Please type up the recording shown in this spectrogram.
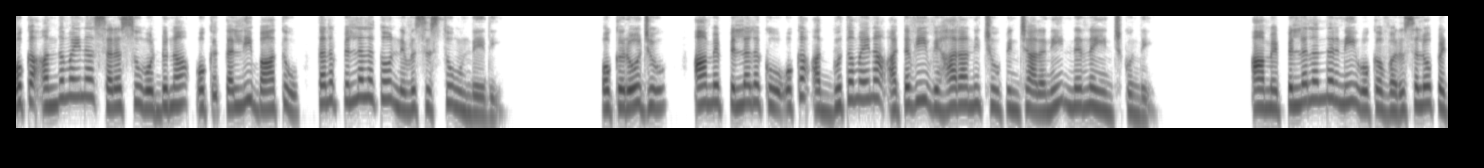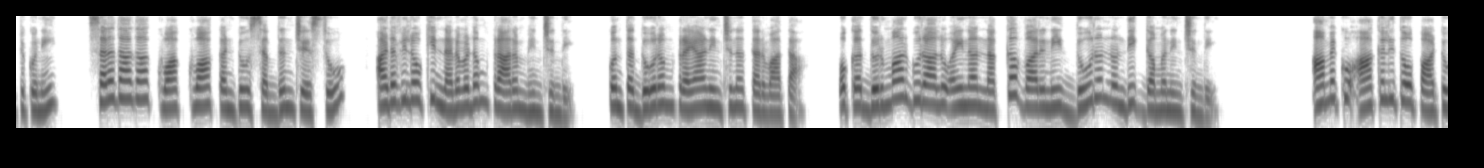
ఒక అందమైన సరస్సు ఒడ్డున ఒక తల్లి బాతు తన పిల్లలతో నివసిస్తూ ఉండేది. ఒకరోజు ఆమె పిల్లలకు ఒక అద్భుతమైన అటవీ విహారాన్ని చూపించాలని నిర్ణయించుకుంది. ఆమె పిల్లలందరినీ ఒక వరుసలో పెట్టుకుని సరదాగా క్వాక్ క్వాక్ అంటూ శబ్దం చేస్తూ అడవిలోకి నడవడం ప్రారంభించింది. కొంత దూరం ప్రయాణించిన తర్వాత ఒక దుర్మార్గురాలు అయిన నక్క వారిని దూరం నుండి గమనించింది. ఆమెకు ఆకలితో పాటు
